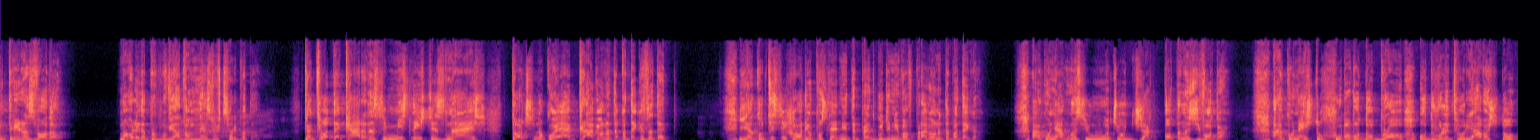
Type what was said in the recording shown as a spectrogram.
и три развода. Мога ли да проповядвам днес в църквата? Какво те кара да си мислиш, че знаеш точно коя е правилната пътека за теб? И ако ти си ходил последните 5 години в правилната пътека, ако някога си улучил джакпота на живота, ако нещо хубаво, добро, удовлетворяващо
